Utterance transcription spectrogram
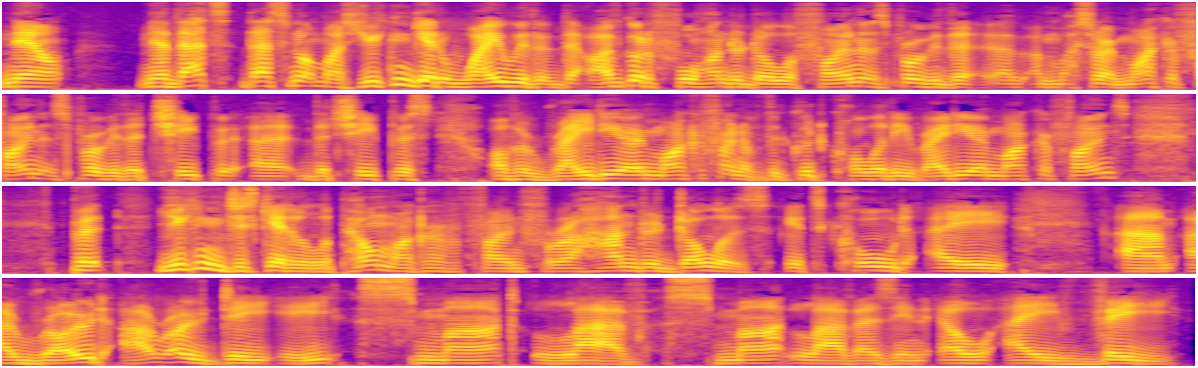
Now, now that's that's not much. You can get away with it. I've got a four hundred dollar phone, and it's probably the uh, sorry microphone. It's probably the cheap uh, the cheapest of a radio microphone of the good quality radio microphones. But you can just get a lapel microphone for a hundred dollars. It's called a um, a Rode R O D E Smart Lav, Smart Lav as in L A V.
